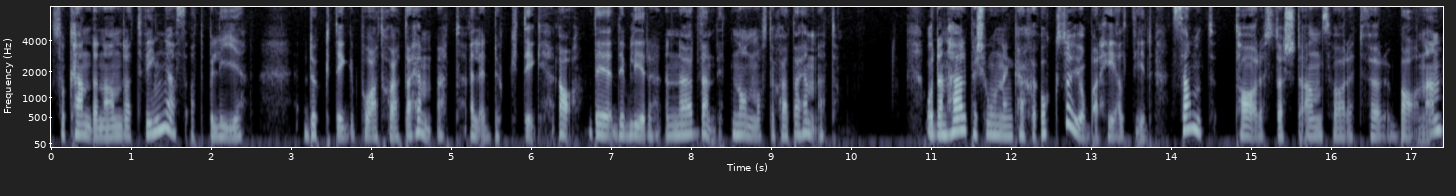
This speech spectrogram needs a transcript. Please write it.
så kan den andra tvingas att bli duktig på att sköta hemmet. Eller duktig, ja, det, det blir nödvändigt. Någon måste sköta hemmet. Och den här personen kanske också jobbar heltid samt tar största ansvaret för barnen.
